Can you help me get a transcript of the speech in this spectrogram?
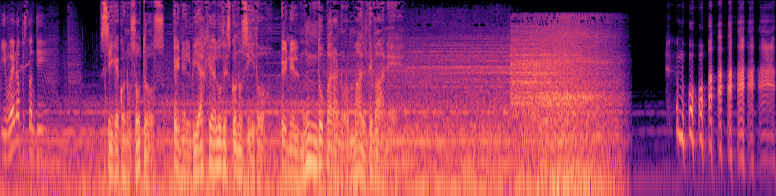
Y bueno, pues continúa. Sigue con nosotros en el viaje a lo desconocido, en el mundo paranormal de Vane.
